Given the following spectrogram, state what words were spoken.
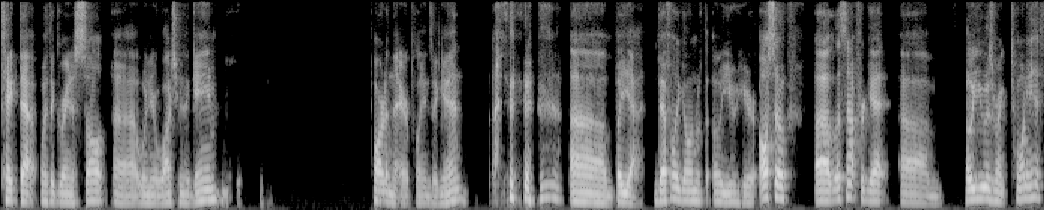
take that with a grain of salt uh, when you're watching the game pardon the airplanes again. um, but yeah, definitely going with OU here. Also, uh, let's not forget um, OU is ranked 20th.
